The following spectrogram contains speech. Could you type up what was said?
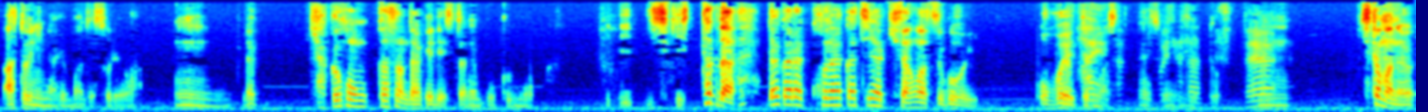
後になるまでそれは。うん。脚本家さんだけでしたね、僕も。い意識し。ただ、だから小中千秋さんはすごい覚えてましたね、そういうのと覚えてたんですね。うんしかもあの、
